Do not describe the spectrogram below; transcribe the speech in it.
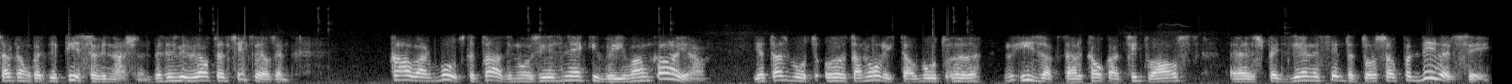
sakam, ka ir piesavināšanas. Bet es gribu jautāt citu jautājumu. Kā var būt, ka tādi noziedznieki brīvām kājām? Ja tas būtu, uh, tā noliktā būtu uh, nu, izakta ar kaut kādu citu valstu uh, spēcdienestiem, tad to sauc par diversiju.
